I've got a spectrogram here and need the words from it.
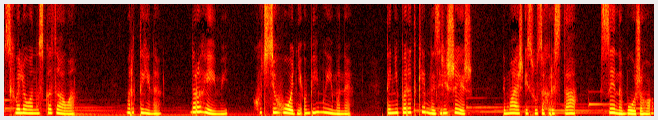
схвильовано сказала Мартине, дорогий мій, хоч сьогодні обійми мене, ти ні перед ким не зрішиш. Ти маєш Ісуса Христа, Сина Божого,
